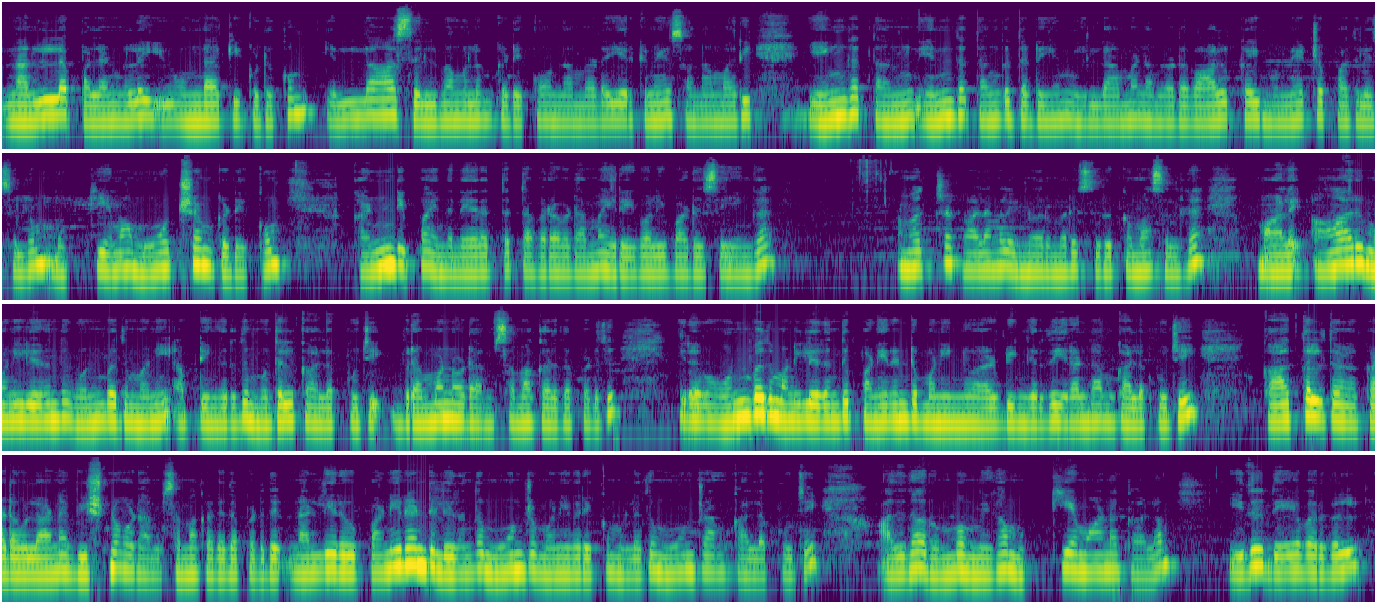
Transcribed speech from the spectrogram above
நல்ல பலன்களை உண்டாக்கி கொடுக்கும். எல்லா செல்வங்களும் கிடைக்கும். நம்மளோட ஏற்கனவே சொன்ன மாதிரி எங்கே தங் எந்த தங்கு தடையும் இல்லாமல் நம்மளோட வாழ்க்கை முன்னேற்ற பாதையில் செல்லும். முக்கியமாக மோட்சம் கிடைக்கும். கண்டிப்பாக இந்த நேரத்தை தவற விடாமல் இறை வழிபாடு செய்யுங்க. மற்ற காலங்கள் இன்னொரு முறை சுருக்கமாக சொல்கிறேன் மாலை ஆறு மணிலிருந்து ஒன்பது மணி அப்படிங்கிறது முதல் கால பூஜை. பிரம்மனோட அம்சமாக கருதப்படுது. இரவு ஒன்பது மணிலிருந்து பன்னிரெண்டு மணி அப்படிங்கிறது இரண்டாம் கால பூஜை. காத்தல் த கடவுளான விஷ்ணுவோட அம்சமாக கருதப்படுது. நள்ளிரவு பன்னிரெண்டிலிருந்து மூன்று மணி வரைக்கும் உள்ளது மூன்றாம் கால பூஜை. அதுதான் ரொம்ப மிக முக்கியமான காலம். இது தேவர்கள்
